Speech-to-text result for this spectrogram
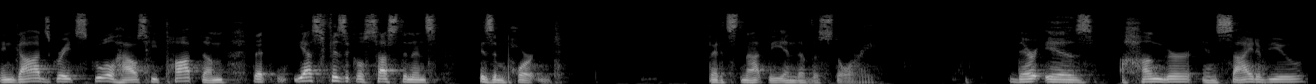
In God's great schoolhouse, he taught them that yes, physical sustenance is important, but it's not the end of the story. There is a hunger inside of you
